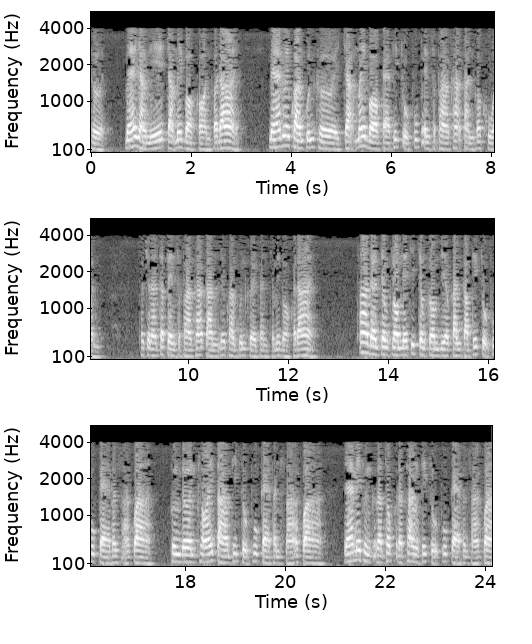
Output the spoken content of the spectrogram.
เถิด แม้อย่างนี้จะไม่บอกก่อนก็ได้ แม้ด้วยความคุ้นเคยจะไม่บอกแก่ภิกษุผู้เป็นสภาคะกันก็ควร เพราะฉะนั้นถ้าเป็นสภาคะกันด้วยความคุ้นเคยกันจะไม่บอกก็ได้ ถ้าเดินจงกรมในที่จงกรมเดียวกันกับภิกษุผู้แก่พรรษากว่า พึงเดินคล้อยตามภิกษุผู้แก่พรรษากว่า และไม่พึงกระทบกระทั่งภิกษุผู้แก่พรรษากว่า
